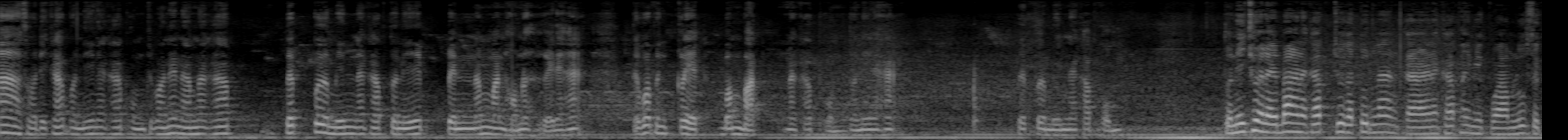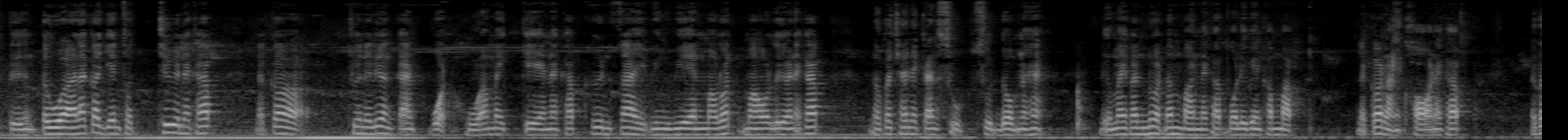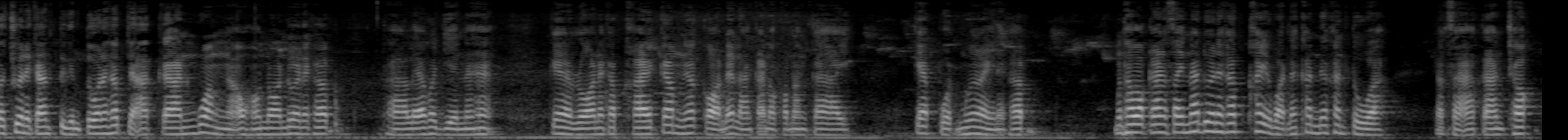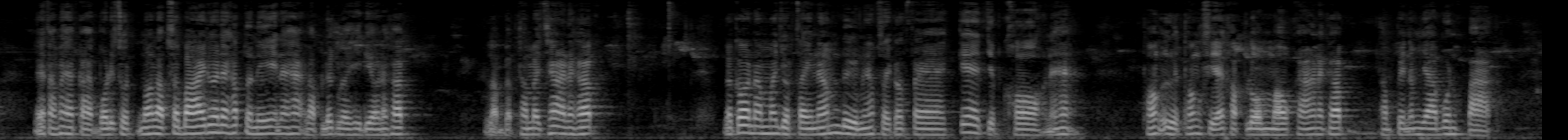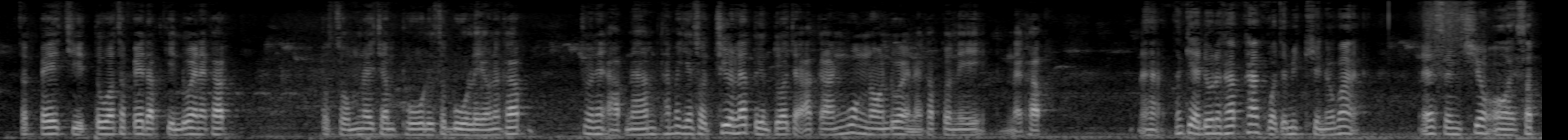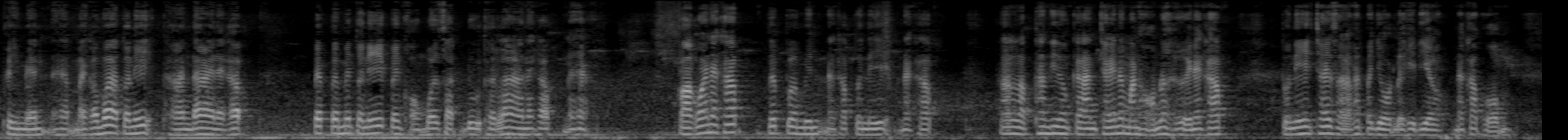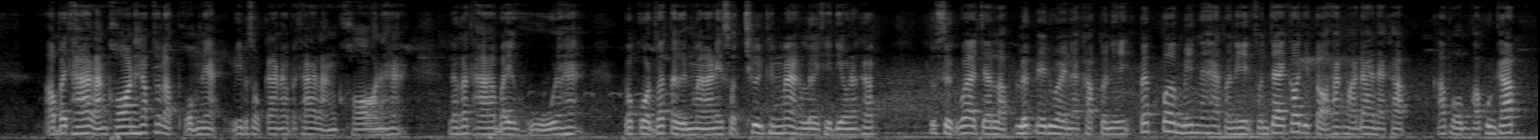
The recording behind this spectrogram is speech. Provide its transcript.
อ่าสวัสดีครับวันนี้นะครับผมจะมาแนะนำนะครับเปปเปอร์มินต์นะครับตัวนี้เป็นน้ำมันหอมระเหยนะฮะแต่ว่าเป็นเกรดบำบัดนะครับ ผมตัวนี้นะฮะเปปเปอร์มินต์นะครับผม ตัวนี้ช่วยอะไรบ้างนะครับ ช่วยกระตุ้นร่างกายนะครับ ให้มีความรู้สึกตื่นตัวแล้วก็เย็นสดชื่นนะครับ แล้วก็ช่วยในเรื่องการปวดหัวไมเกรนนะครับคลื่นไส้วิงเวียนเมารถเมาเรือนะครับ เราก็ใช้ในการสูบสูดดมนะฮะหรือไม่ก็นวดน้ำมันนะครับ บริเวณขมับ แล้วก็หลังคอนะครับ แล้วก็ช่วยในการตื่นตัวนะครับ จากอาการง่วงเหงาหอนอนด้วยนะครับ ทาแล้วก็เย็นนะฮะ แก้ร้อนนะครับ คลายกล้ามเนื้อก่อนและหลังการออกกำลังกาย แก้ปวดเมื่อยนะครับบรรเทาอาการไซนัสด้วยนะครับ ไข้หวัดและขั้นเนื้อขั้นตัว รักษาอาการช็อก และทำให้อากาศบริสุทธิ์นอนหลับสบายด้วยนะครับ ตัวนี้นะฮะ หลับลึกเลยทีเดียวนะครับ หลับแบบธรรมชาตินะครับ แล้วก็นำมาหยดใส่น้ำดื่มนะครับ ใส่กาแฟ แก้เจ็บคอนะฮะ ท้องอืดท้องเสียขับลมเมาค้างนะครับทำเป็นน้ำยาบ้วนปาก สเปรย์ฉีดตัวสเปรย์ดับกลิ่นด้วยนะครับ ผสมในแชมพูหรือสบู่เหลวนะครับ ช่วยในอาบน้ำทำให้เย็นสดชื่นและตื่นตัวจากอาการง่วงนอนด้วยนะครับ ตัวนี้นะครับนะฮะสังเกตดูนะครับ ข้างขวดจะมีเขียนนะว่า essential oil supplement นะครับ หมายความว่าตัวนี้ทานได้นะครับเปปเปอร์มินตัวนี้เป็นของบริษัทดูเทล่านะครับนะฮะฝากไว้นะครับเปปเปอร์มินนะครับตัวนี้นะครับ สำหรับท่านที่ต้องการใช้น้ำมันหอมระเหยนะครับ ตัวนี้ใช้สารพัดประโยชน์เลยทีเดียวนะครับผมเอาไปทาหลังคอนะครับสำหรับผมเนี่ยมีประสบการณ์เอาไปทาหลังคอนะฮะแล้วก็ทาใบหูนะฮะปรากฏว่าตื่นมาในสดชื่นขึ้นมากเลยทีเดียวนะครับ รู้สึกว่าจะหลับลึกได้ด้วยนะครับ ตัวนี้เปปเปอร์มินต์นะฮะตัวนี้สนใจก็ติดต่อทักมาได้นะครับ ครับผมขอบคุณครับ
